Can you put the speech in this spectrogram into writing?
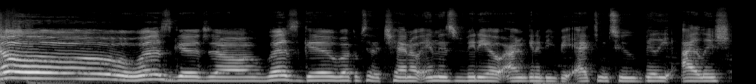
Yo, what's good, y'all? What's good? Welcome to the channel. In this video, I'm gonna be reacting to Billie Eilish.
